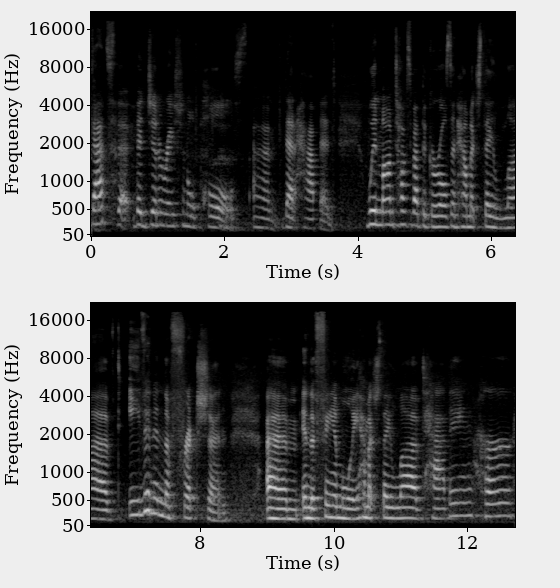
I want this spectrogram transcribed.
that's the, the generational pulls um, that happened. When mom talks about the girls and how much they loved even in the friction um, in the family, how much they loved having her.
